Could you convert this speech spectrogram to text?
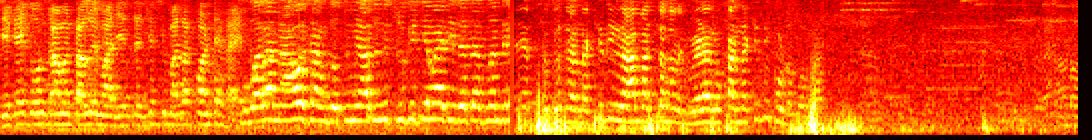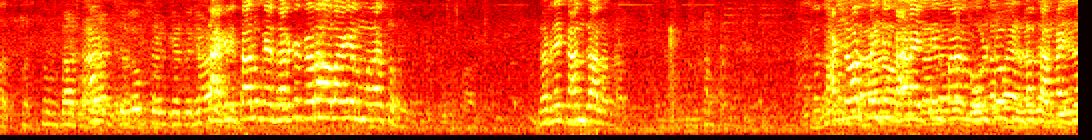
जे काही दोन कामं चालू आहे माझे त्यांच्याशी माझा कॉन्टॅक्ट आहे. तुम्हाला नाव सांगतो. तुम्ही अजून चुकीची माहिती देतात मंत्री. तर दुसऱ्यांना किती आमच्या वेळा लोकांना किती फोटो बोलतात सागरी तालुक्यासारखं करावं लागेल मग असं. जर नाही काम झालं तर. पैसे काढायचे उलट सुलट सांगायचं.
